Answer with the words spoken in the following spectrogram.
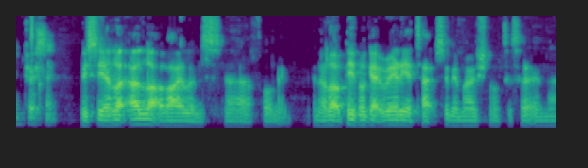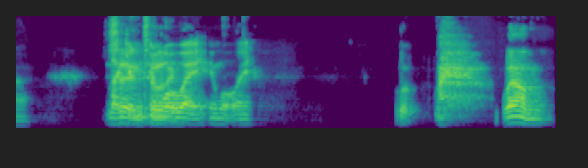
Interesting. we see a lot, a lot of islands uh, forming, and a lot of people get really attached and emotional to certain. Uh, Like certain in, in what way? In what way? Well,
